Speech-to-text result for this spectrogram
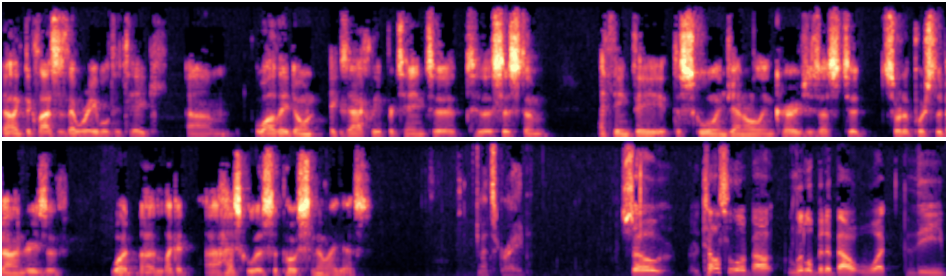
like the classes that we're able to take, um, while they don't exactly pertain to to the system, I think they the school in general encourages us to sort of push the boundaries of what uh, like a, a high school is supposed to know. I guess. That's great. So tell us a little about a little bit about what the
